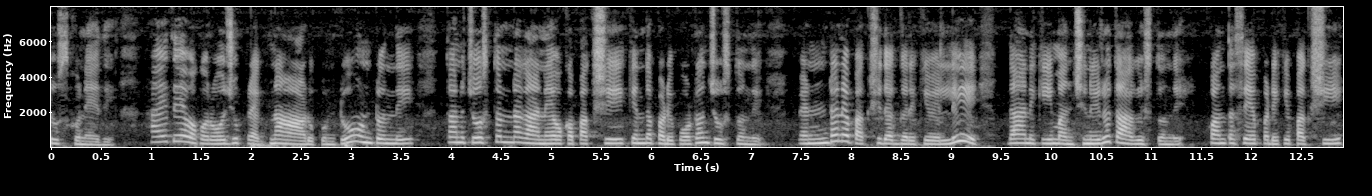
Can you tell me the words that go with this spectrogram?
చూసుకునేది. అయితే ఒకరోజు ప్రజ్ఞ ఆడుకుంటూ ఉంటుంది. తను చూస్తుండగానే ఒక పక్షి కింద పడిపోవటం చూస్తుంది. వెంటనే పక్షి దగ్గరికి వెళ్ళి దానికి మంచినీరు తాగిస్తుంది. కొంతసేపటికి పక్షి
